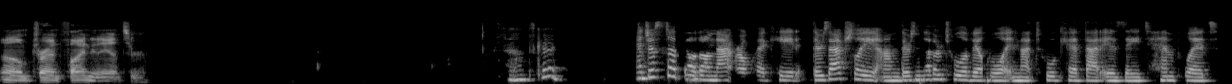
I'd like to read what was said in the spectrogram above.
um, try and find an answer. Sounds good. And just to build on that real quick, Kate, there's actually, um, there's another tool available in that toolkit that is a template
